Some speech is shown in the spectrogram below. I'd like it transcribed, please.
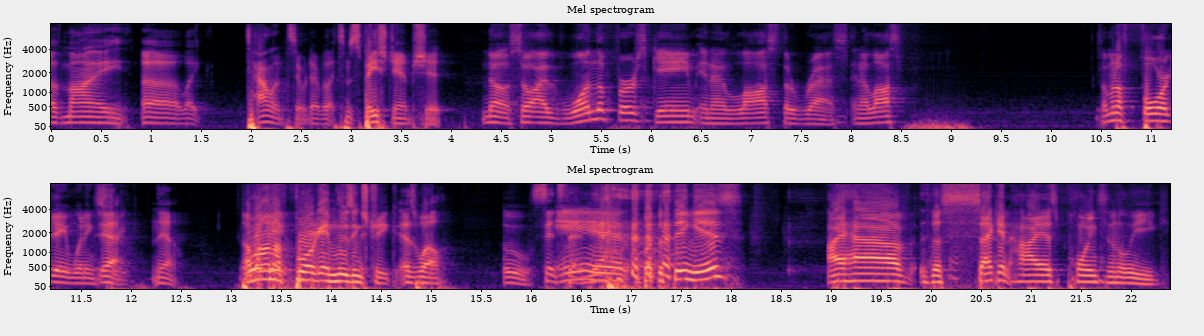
of my uh like talents or whatever, like some Space Jam shit. No, so I won the first game and I lost the rest, and I lost. So I'm on a four game winning streak. Yeah, yeah. I'm Four on a four game losing streak as well. Ooh. Since and, then, yeah. but the thing is, I have the second highest points in the league.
